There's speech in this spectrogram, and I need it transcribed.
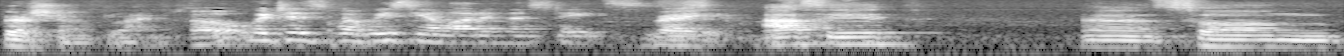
Persian limes. Oh. which is what we see a lot in the States. Right. Acid, and some.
